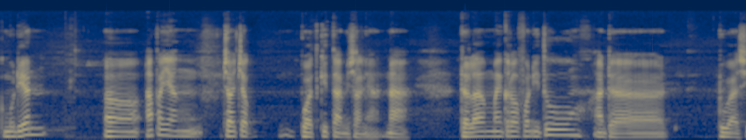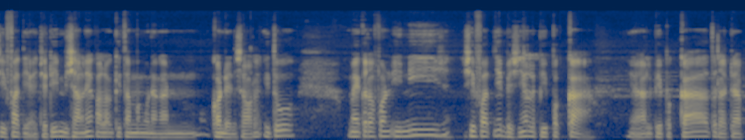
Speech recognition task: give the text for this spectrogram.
Kemudian uh, apa yang cocok buat kita misalnya? Nah, dalam mikrofon itu ada dua sifat ya. Jadi misalnya kalau kita menggunakan kondensor itu mikrofon ini sifatnya biasanya lebih peka ya, lebih peka terhadap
